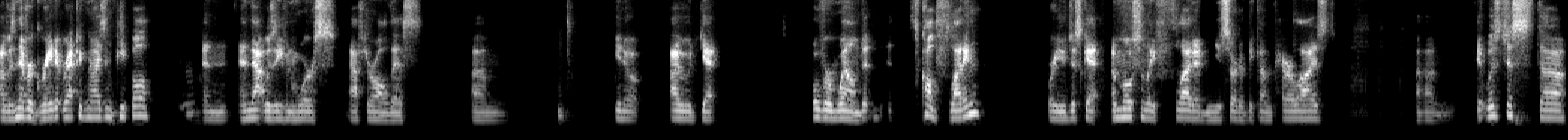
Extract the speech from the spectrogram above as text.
I was never great at recognizing people, and and that was even worse after all this. Um, you know, I would get overwhelmed. It, it's called flooding, where you just get emotionally flooded and you sort of become paralyzed. Um, it was just uh,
